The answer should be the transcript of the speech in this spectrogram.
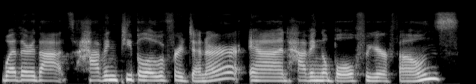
Whether that's having people over for dinner and having a bowl for your phones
